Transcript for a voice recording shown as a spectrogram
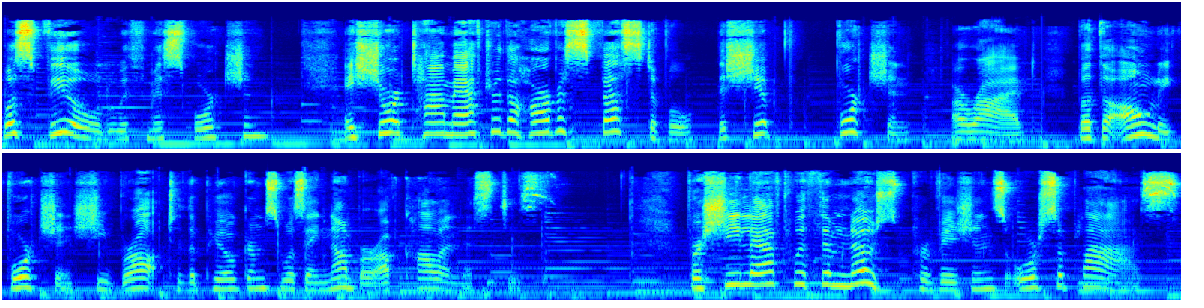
was filled with misfortune. A short time after the harvest festival, the ship Fortune arrived, but the only fortune she brought to the pilgrims was a number of colonists. For she left with them no provisions or supplies.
